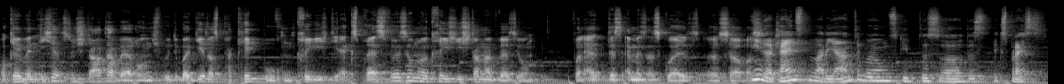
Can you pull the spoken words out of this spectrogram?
Okay, wenn ich jetzt ein Starter wäre und ich würde bei dir das Paket buchen, kriege ich die Express-Version oder kriege ich die Standardversion von, des MS SQL-Servers? In der kleinsten Variante bei uns gibt es das Express.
